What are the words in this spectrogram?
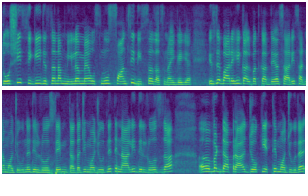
ਦੋਸ਼ੀ ਸੀਗੀ ਜਿਸ ਦਾ ਨਾਮ ਨੀਲਮ ਹੈ ਉਸ ਨੂੰ ਫਾਂਸੀ ਦੀ ਸਜ਼ਾ ਸੁਣਾਈ ਗਈ ਹੈ। ਇਸ ਦੇ ਬਾਰੇ ਹੀ ਗੱਲਬਾਤ ਕਰਦੇ ਆ ਸਾਰੀ ਸਾਡੇ ਨਾਲ ਮੌਜੂਦ ਨੇ ਦਿਲਰੋਜ਼ ਦੇ ਦਾਦਾ ਜੀ ਮੌਜੂਦ ਨੇ ਤੇ ਨਾਲ ਹੀ ਦਿਲਰੋਜ਼ ਦਾ ਵੱਡਾ ਭਰਾ ਜੋ ਕਿ ਇੱਥੇ ਮੌਜੂਦ ਹੈ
